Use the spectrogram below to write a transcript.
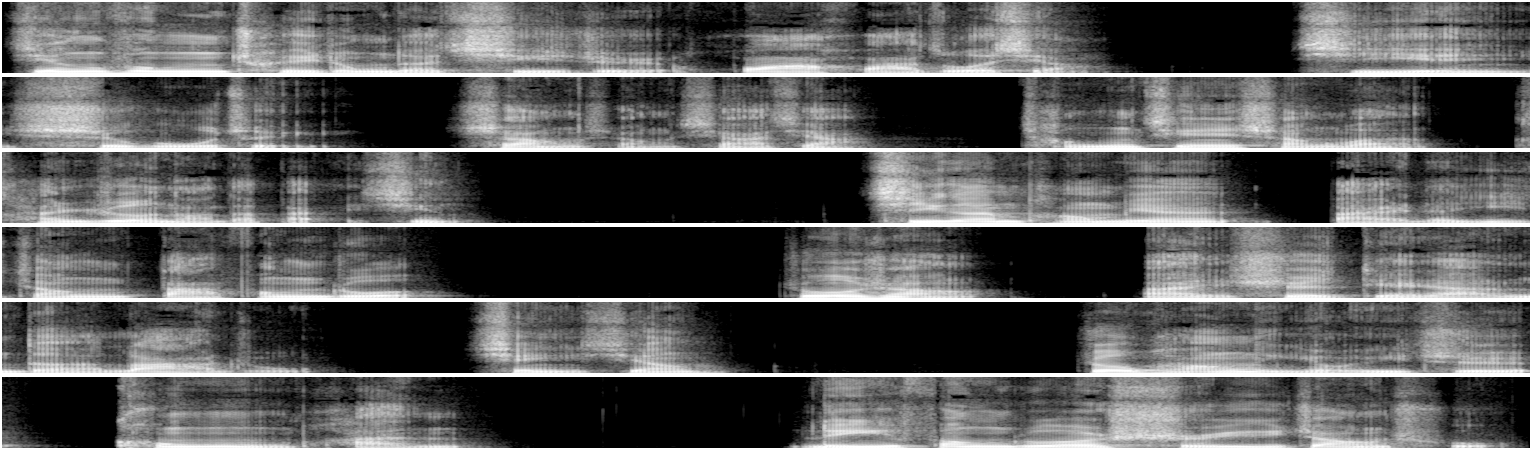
江风吹动的旗帜哗哗作响，吸引石鼓嘴上上下下成千上万看热闹的百姓。旗杆旁边摆着一张大方桌，桌上。满是点燃的蜡烛、线香，桌旁有一只空木盘，离方桌十余丈处，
